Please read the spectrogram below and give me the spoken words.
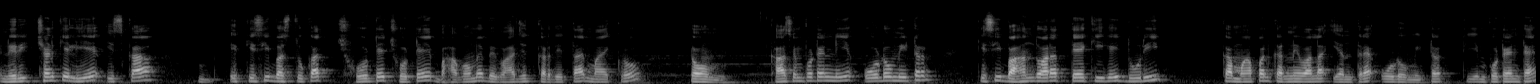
निरीक्षण के लिए इसका, किसी वस्तु का छोटे छोटे भागों में विभाजित कर देता है माइक्रोटोम। खास इंपोर्टेंट नहीं है, ओडोमीटर किसी वाहन द्वारा तय की गई दूरी का मापन करने वाला यंत्र है, ओडोमीटर। ये इम्पोर्टेंट है।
